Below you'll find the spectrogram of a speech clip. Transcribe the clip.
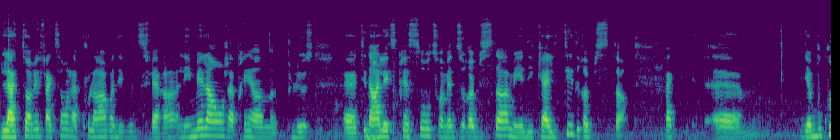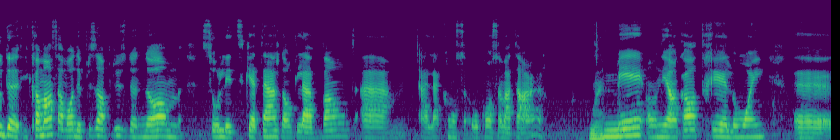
La torréfaction, la couleur a des goûts différents. Les mélanges, après, en a plus. Euh, tu es dans l'expresso, tu vas mettre du Robusta, mais il y a des qualités de Robusta. Fait euh, il y a beaucoup de, il commence à avoir de plus en plus de normes sur l'étiquetage, donc la vente à, à la cons aux consommateurs. Oui. Mais on est encore très loin euh,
